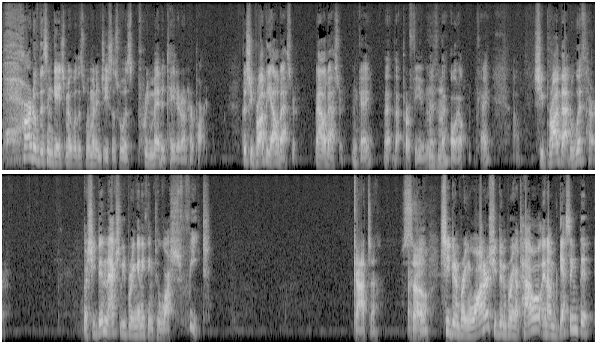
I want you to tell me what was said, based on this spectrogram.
part of this engagement with this woman and Jesus was premeditated on her part, because she brought the alabaster, alabaster, okay, that that perfume, that, that oil, okay, uh, she brought that with her, but she didn't actually bring anything to wash feet. gotcha. So Okay? she didn't bring water. She didn't bring a towel, and I'm guessing that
